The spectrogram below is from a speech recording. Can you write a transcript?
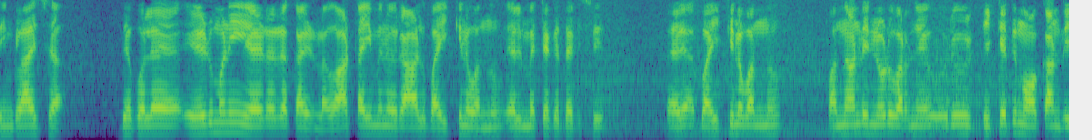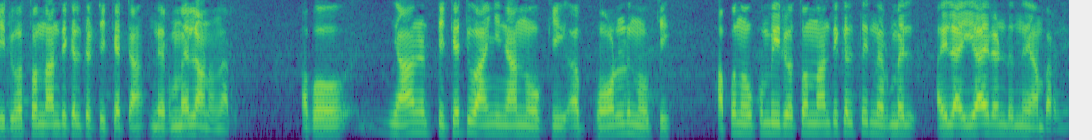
തിങ്കളാഴ്ച ഇതേപോലെ ഏഴുമണി ഏഴര ഒക്കെ ആയിട്ടുണ്ടാവും. ആ ടൈമിന് ഒരാൾ ബൈക്കിന് വന്നു ഹെൽമെറ്റൊക്കെ ധരിച്ച് ബൈക്കിന് വന്നു. വന്നാണ്ട് എന്നോട് പറഞ്ഞ് ഒരു ടിക്കറ്റ് നോക്കാണ്ട് ഇരുപത്തൊന്നാം തീയതിക്കലത്തെ ടിക്കറ്റാണ് നിർമ്മലാണെന്ന് പറഞ്ഞു. അപ്പോൾ ഞാൻ ടിക്കറ്റ് വാങ്ങി ഞാൻ നോക്കി ഫോണിൽ നോക്കി. അപ്പോൾ നോക്കുമ്പോൾ ഇരുപത്തൊന്നാം തീയതിക്കലത്തെ നിർമ്മൽ അതിൽ അയ്യായിരം ഉണ്ടെന്ന് ഞാൻ പറഞ്ഞു.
